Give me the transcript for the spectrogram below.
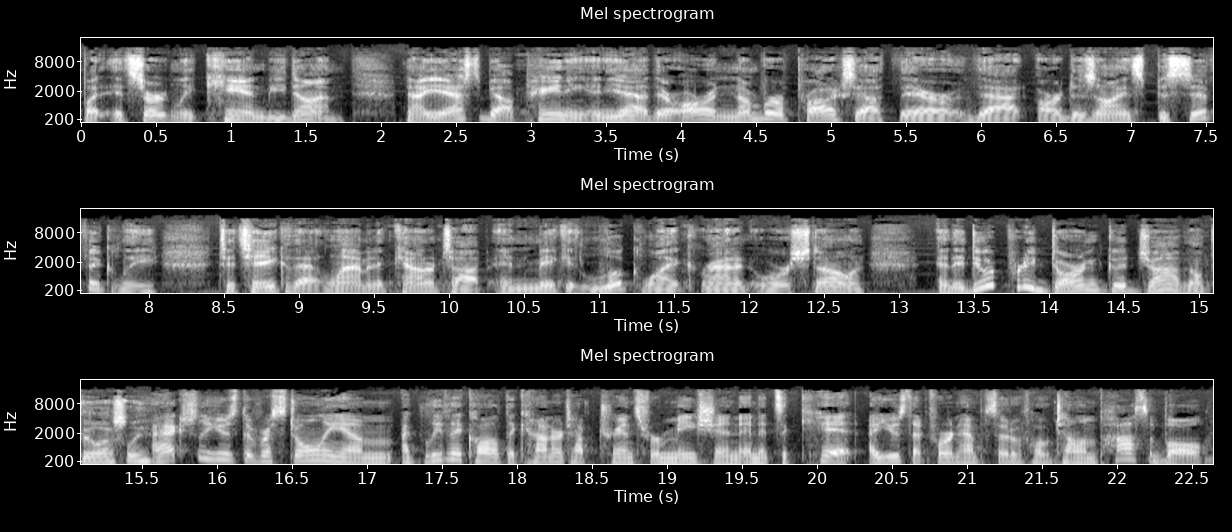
but it certainly can be done. Now, you asked about painting, and yeah, there are a number of products out there that are designed specifically to take that laminate countertop and make it look like granite or stone. And they do a pretty darn good job, don't they, Leslie? I actually use the Rust-Oleum. I believe they call it the countertop transformation, and it's a kit. I used that for an episode of Hotel Impossible,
